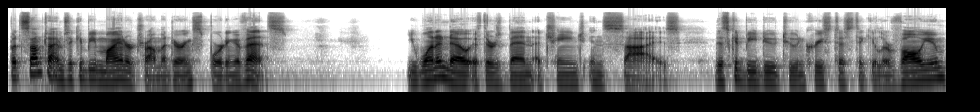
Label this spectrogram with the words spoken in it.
but sometimes it can be minor trauma during sporting events. You want to know if there's been a change in size. This could be due to increased testicular volume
